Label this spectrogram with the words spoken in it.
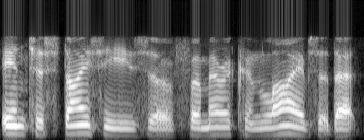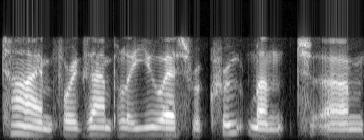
interstices of American lives at that time. For example, a U.S. recruitment um,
